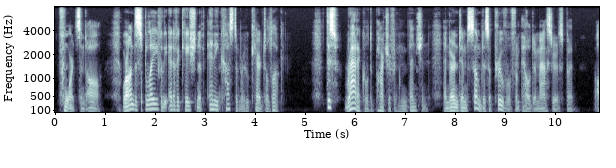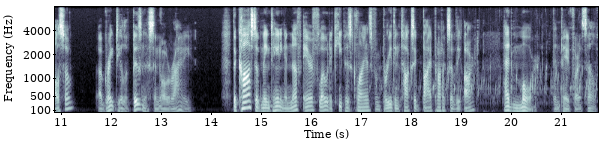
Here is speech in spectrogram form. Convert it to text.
warts and all, were on display for the edification of any customer who cared to look. This radical departure from convention had earned him some disapproval from elder masters, but also a great deal of business and notoriety. The cost of maintaining enough airflow to keep his clients from breathing toxic byproducts of the art had more than paid for itself.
